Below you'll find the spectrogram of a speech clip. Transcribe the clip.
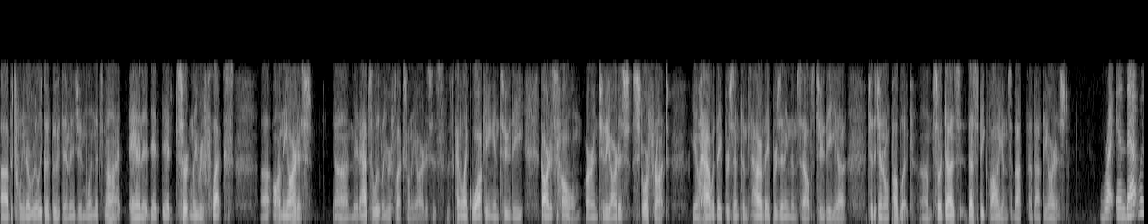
uh, between a really good booth image and one that's not, and it it, it certainly reflects uh, on the artist um, it absolutely reflects on the artist. It's it's kind of like walking into the, the artist's home or into the artist's storefront. You know, how would they present them? How are they presenting themselves to the uh, to the general public? Um, so it does it does speak volumes about about the artist. Right, and that was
